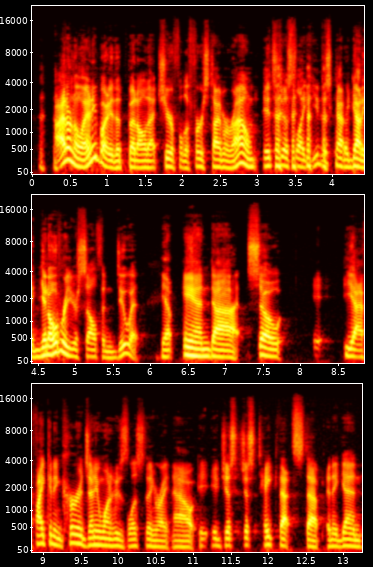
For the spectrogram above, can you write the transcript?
I don't know anybody that's been all that cheerful the first time around. It's just like, you just kind of got to get over yourself and do it. Yep. And uh, so, yeah, if I can encourage anyone who's listening right now, it, it just just take that step. And again,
